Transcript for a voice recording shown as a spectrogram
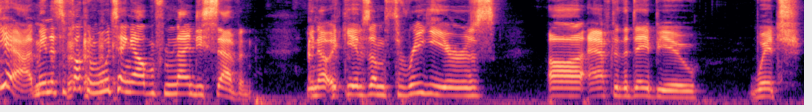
yeah. I mean, it's a fucking Wu Tang album from 97. You know, it gives them three years uh, after the debut, which,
